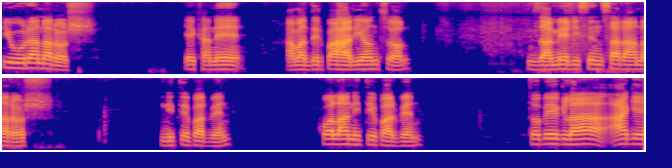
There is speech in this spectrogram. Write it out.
পিওর আনারস, এখানে আমাদের পাহাড়ি অঞ্চল, যা মেডিসিন ছাড়া আনারস নিতে পারবেন, কলা নিতে পারবেন, তবে এগুলা আগে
